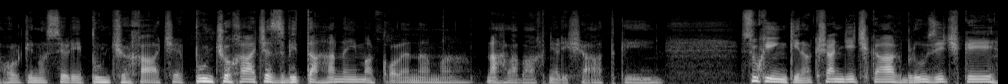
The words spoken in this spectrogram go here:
Holky nosily punčocháče, punčocháče s vytahanýma kolenama, na hlavách měli šátky Suchínky na kšandičkách, blůzičky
